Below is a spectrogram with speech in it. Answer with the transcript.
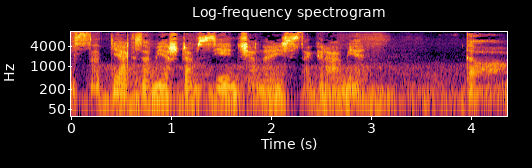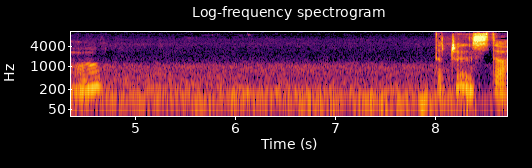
Ostatnio jak zamieszczam zdjęcia na Instagramie, to to często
